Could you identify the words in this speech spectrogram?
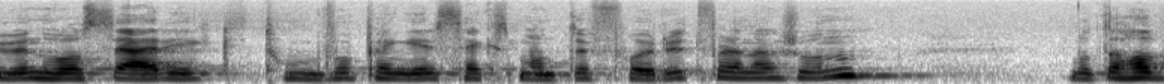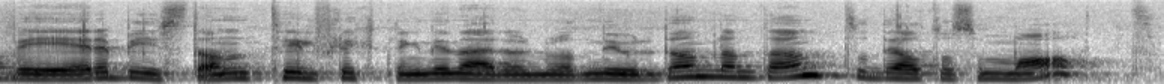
UNHCR gikk tom for penger seks måneder forut for den aksjonen. måtte halvere bistanden til flyktningene i nærområdene i Jordan. Annet, og det gjaldt også mat.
